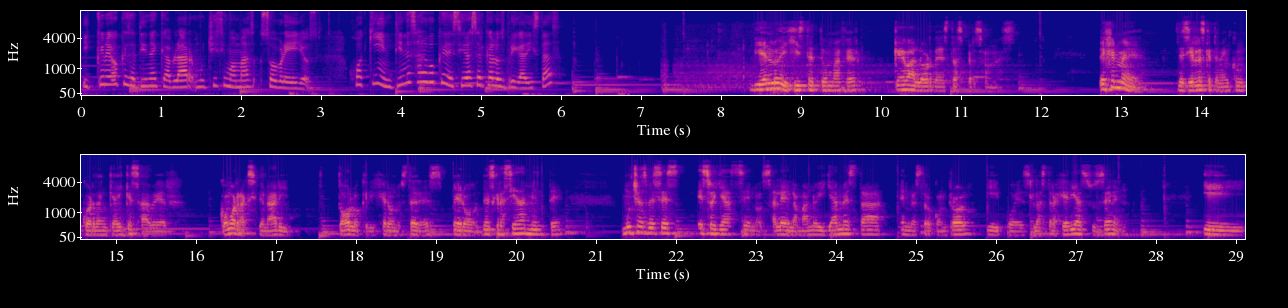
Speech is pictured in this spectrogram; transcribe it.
y creo que se tiene que hablar muchísimo más sobre ellos. Joaquín, ¿tienes algo que decir acerca de los brigadistas? Bien lo dijiste tú, Mafer, qué valor de estas personas. Déjenme decirles que también concuerdan que hay que saber cómo reaccionar y todo lo que dijeron ustedes, pero desgraciadamente muchas veces eso ya se nos sale de la mano y ya no está en nuestro control y pues las tragedias suceden. Y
